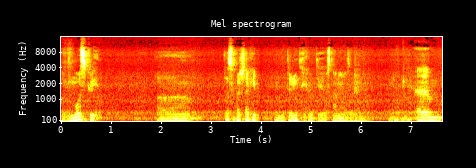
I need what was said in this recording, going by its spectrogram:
kot v Moskvi. Uh, to so pač taki trenutki, ki ti ostanejo zavedeni. Um,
